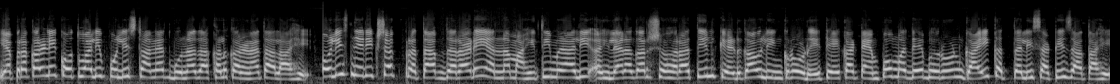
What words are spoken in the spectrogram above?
या प्रकरणी कोतवाली पोलीस ठाण्यात गुन्हा दाखल करण्यात आला आहे. पोलीस निरीक्षक प्रताप दराडे यांना माहिती मिळाली. अहिल्यानगर शहरातील केडगाव लिंक रोड येथे एका टेम्पोमध्ये भरून गायी कत्तलीसाठी जात आहे.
